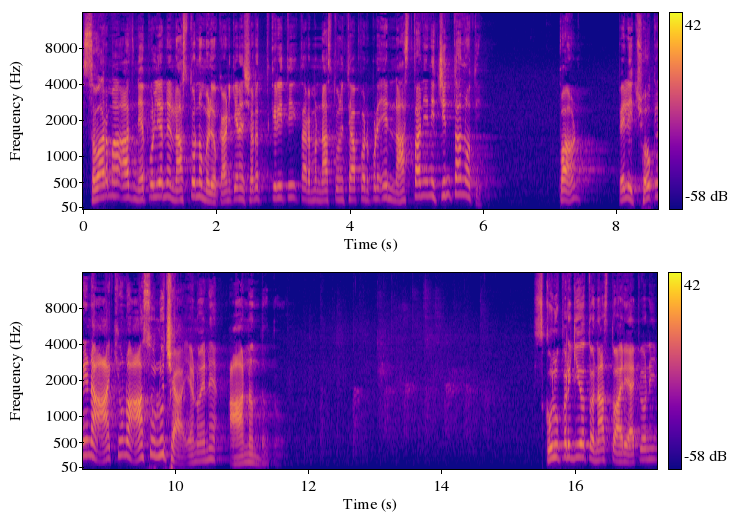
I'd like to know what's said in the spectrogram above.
સવારમાં આજ નેપોલિયનને નાસ્તો ન મળ્યો, કારણ કે એને શરત કરી હતી, તારે મને નાસ્તો નથી આપવાનો, પણ એ નાસ્તાની એની ચિંતા નહોતી. પણ પેલી છોકરીના આંખીઓનો આંસુ લૂછ્યા, એનો એને આનંદ હતો. સ્કૂલ ઉપર ગયો તો નાસ્તો હારે આપ્યો નહીં.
